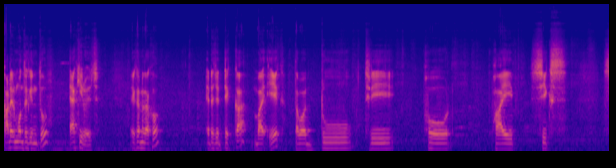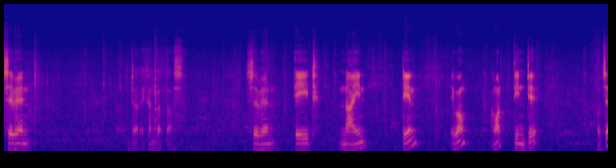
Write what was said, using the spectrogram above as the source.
কার্ডের মধ্যে কিন্তু একই রয়েছে। এখানে দেখো, এটা হচ্ছে টেক্কা বা এক, তারপর two, three, four, five, six, seven, এটা এখানকার তাস। সেভেন, এইট, নাইন, টেন এবং আমার তিনটে হচ্ছে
